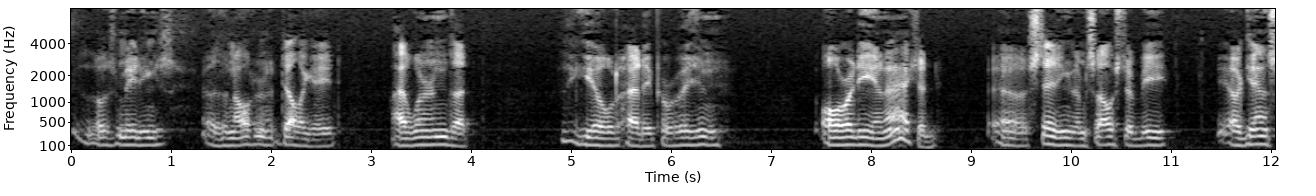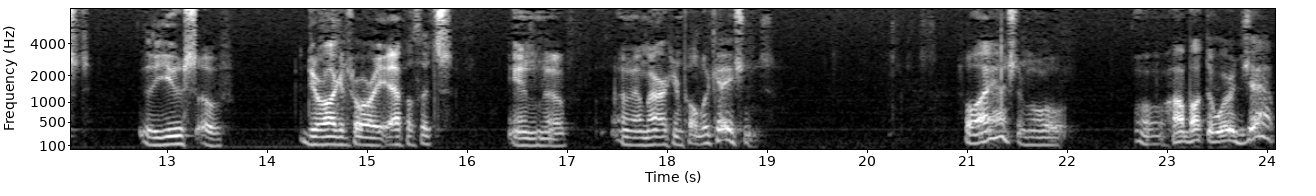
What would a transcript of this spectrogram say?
those meetings as an alternate delegate, I learned that the guild had a provision already enacted uh, stating themselves to be against the use of derogatory epithets in uh, American publications. So I asked them, well, well, how about the word Jap?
